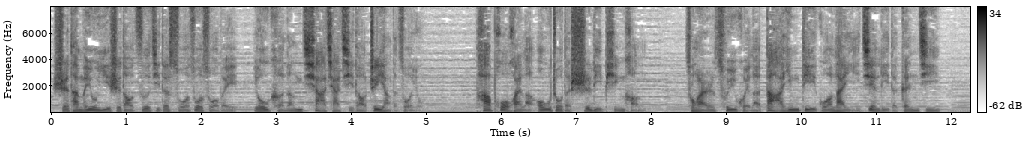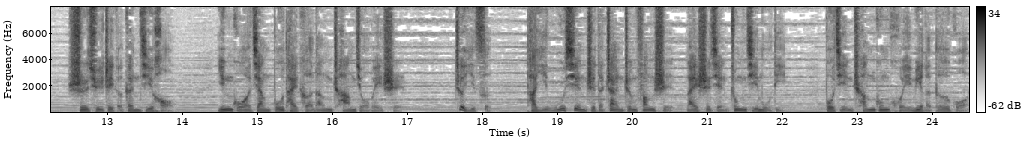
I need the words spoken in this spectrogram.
使他没有意识到自己的所作所为有可能恰恰起到这样的作用。他破坏了欧洲的实力平衡。从而摧毁了大英帝国赖以建立的根基。失去这个根基后，英国将不太可能长久维持。这一次，他以无限制的战争方式来实现终极目的，不仅成功毁灭了德国，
